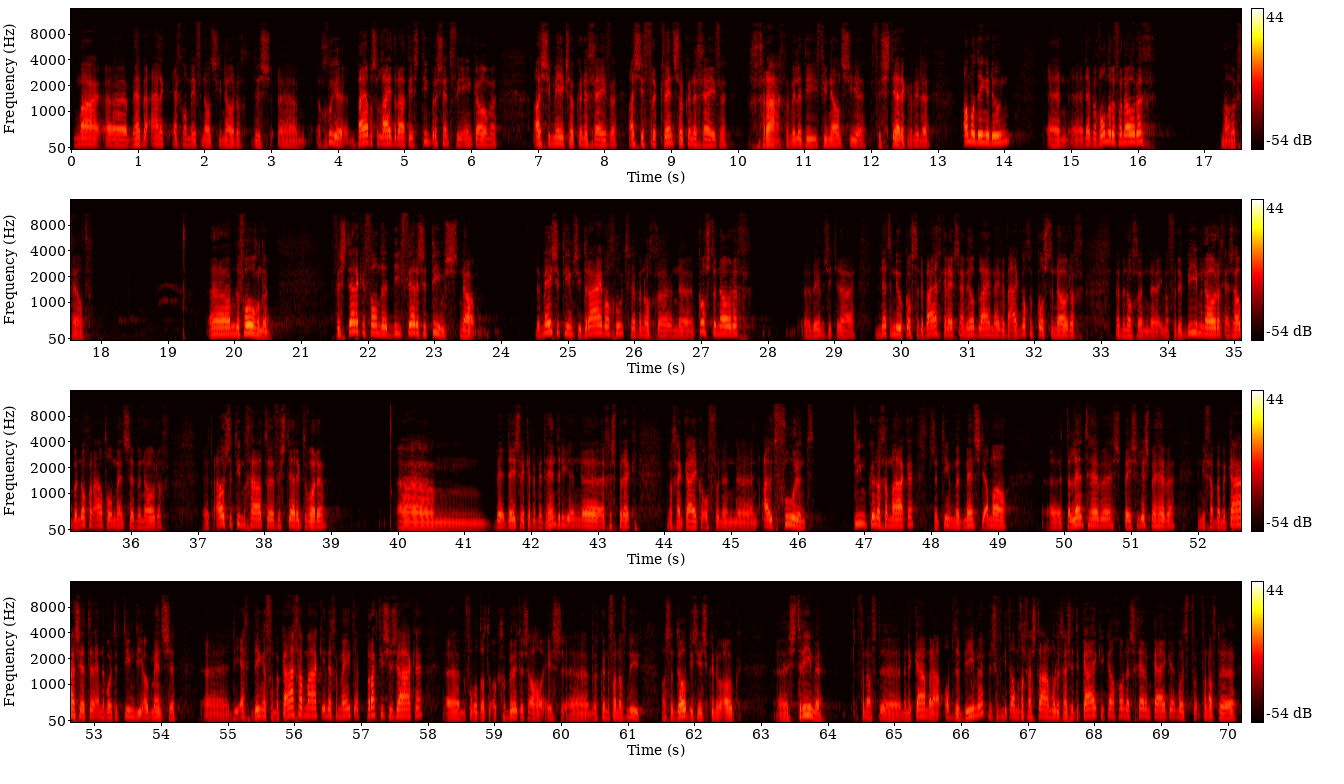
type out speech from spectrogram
Maar we hebben eigenlijk echt wel meer financiën nodig. Dus ehm, een goede Bijbelse leidraad is 10% van je inkomen. Als je meer zou kunnen geven, als je frequent zou kunnen geven, graag. We willen die financiën versterken. We willen allemaal dingen doen. En daar hebben we wonderen voor nodig, maar ook geld. Um, de volgende. Versterken van de diverse teams. Nou, de meeste teams die draaien wel goed. We hebben nog eh, een, een kosten nodig. Uh, Wim, zit je daar? We hebben net een nieuwe kosten erbij gekregen. Zijn we heel blij mee. We hebben eigenlijk nog een kosten nodig. We hebben nog een, uh, iemand voor de biemen nodig. En zo hebben we nog een aantal mensen hebben nodig. Het oudste team gaat versterkt worden. Um, deze week heb ik met Hendry een gesprek. We gaan kijken of we een, een uitvoerend team kunnen gaan maken. Dus een team met mensen die allemaal talent hebben, specialisme hebben. En die gaat bij elkaar zetten. En dan wordt een team die ook mensen uh, die echt dingen voor elkaar gaat maken in de gemeente. Praktische zaken. Uh, bijvoorbeeld wat er ook gebeurd is al, is we kunnen vanaf nu, als een doopdienst is, kunnen we ook streamen vanaf de, met de camera op de beamer. Dus je hoeft niet allemaal te gaan staan, moeilijk gaan zitten kijken. Je kan gewoon naar het scherm kijken. Wordt vanaf de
